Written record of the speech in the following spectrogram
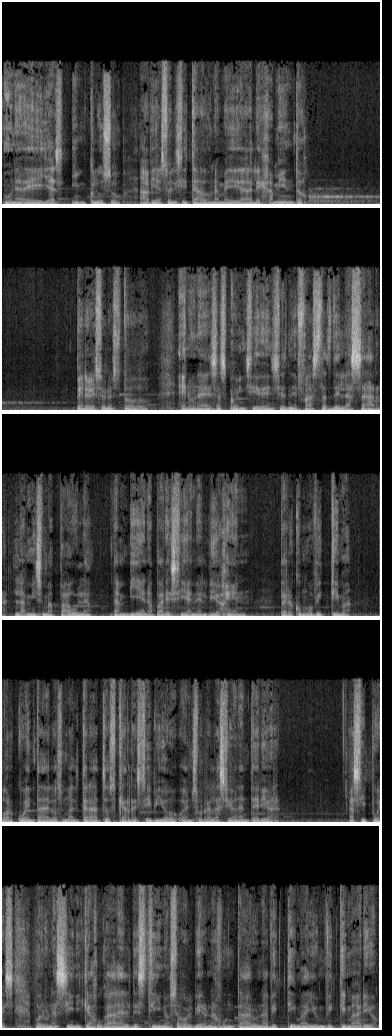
Una de ellas incluso había solicitado una medida de alejamiento. Pero eso no es todo. En una de esas coincidencias nefastas del azar, la misma Paula también aparecía en el biogen, pero como víctima, por cuenta de los maltratos que recibió en su relación anterior. Así pues, por una cínica jugada del destino se volvieron a juntar una víctima y un victimario,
